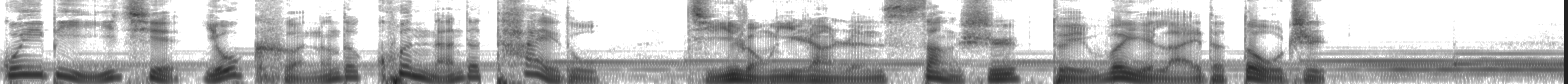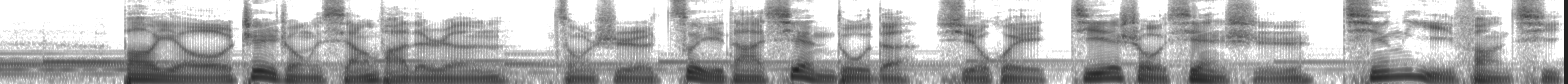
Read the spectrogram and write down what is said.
规避一切有可能的困难的态度，极容易让人丧失对未来的斗志。抱有这种想法的人。总是最大限度地学会接受现实，轻易放弃，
